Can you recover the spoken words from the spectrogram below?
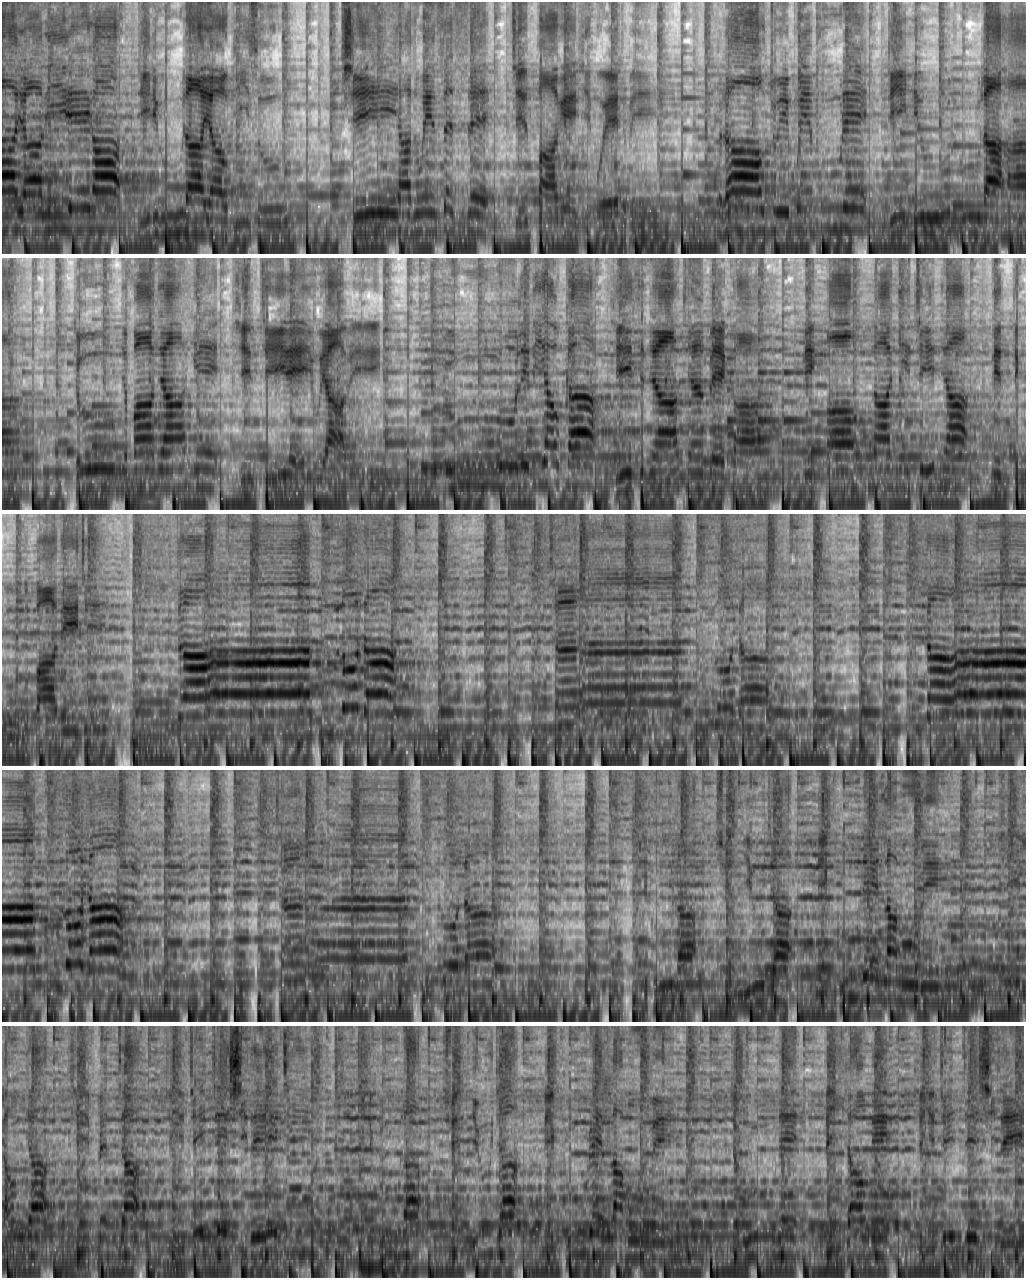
လာရာဒီတွေကဒီတကူလာရောက်ပြီဆိုရှေးရသွင်းဆက်ဆက်ကျင်းပါခဲ့ရေပွဲတပင်ပရောက်ကျွေပွင့်ဖူးတဲ့ဒီနူတကူလာဟာတို့မြမများရဲ့ရင်ကြည်တဲ့ယူရပြီတူကိုလေးတယောက်ကရေစများဖြန့်ပဲခါမိဟောင်းငါညစ်ကြေးများနှစ်တကူမပါသေးခြင်း လာရှင်မြူကြနေကူတဲ့လာမို့ပဲရေလောင်ကြရေပက်ကြရေကြေးကြေးရှိသေးခြ ဖို့ပဲတူနဲ့တယောက်နဲ့ရင်ရင်ကျေးကျေးရှိစေ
